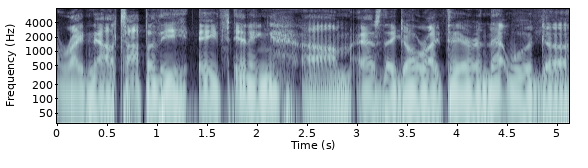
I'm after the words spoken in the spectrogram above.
right now. Top of the eighth inning um, as they go right there. And that would. Uh,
